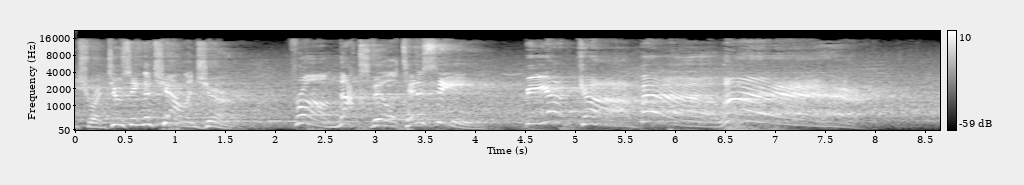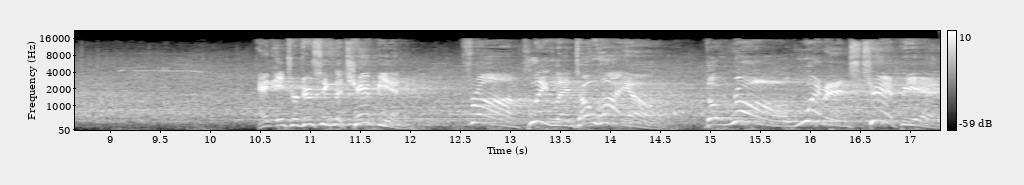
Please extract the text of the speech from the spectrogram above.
Introducing the challenger from Knoxville, Tennessee, Bianca Belair. And introducing the champion from Cleveland, Ohio, the Raw Women's Champion,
